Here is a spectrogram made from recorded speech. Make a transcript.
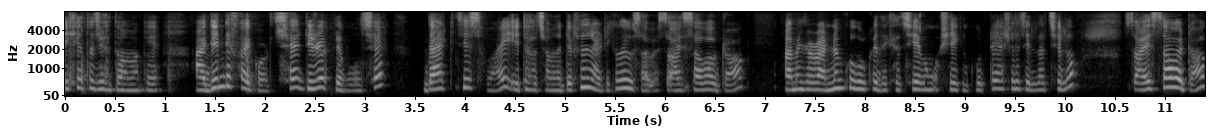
এক্ষেত্রে যেহেতু আমাকে আইডেন্টিফাই করছে ডিরেক্টলি বলছে দ্যাট ইজ ওয়াই এটা হচ্ছে আমাদের ডেফিনেট আর্টিকেল ইউজ হবে। So I saw a dog আমি একটা র্যান্ডম কুকুরকে দেখেছি এবং সেই কুকুরটাই আসলে চিল্লাচ্ছিল। So I saw a dog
